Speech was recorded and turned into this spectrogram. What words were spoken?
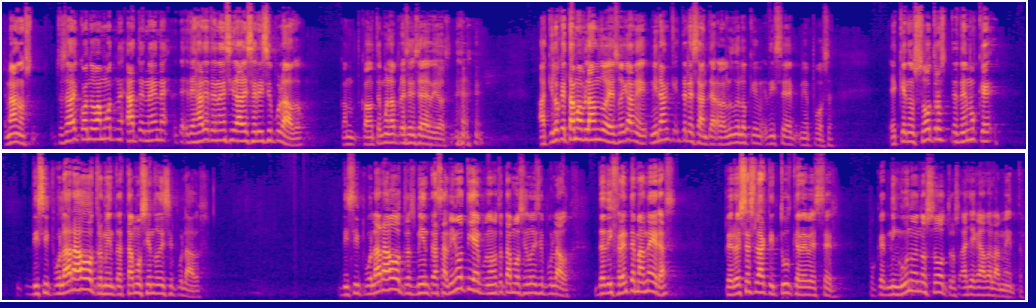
Hermanos, ¿tú sabes cuándo vamos a tener, dejar de tener necesidad de ser discipulados? Cuando, cuando tenemos la presencia de Dios. Aquí lo que estamos hablando es, oigan, eh, miran qué interesante, a la luz de lo que dice mi esposa, es que nosotros tenemos que disipular a otros mientras estamos siendo discipulados. Disipular a otros mientras al mismo tiempo nosotros estamos siendo discipulados. De diferentes maneras, pero esa es la actitud que debe ser. Porque ninguno de nosotros ha llegado a la meta.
